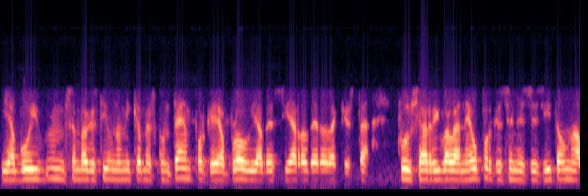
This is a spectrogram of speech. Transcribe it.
i avui em sembla que estic una mica més content perquè ja plou i a veure si a darrere d'aquesta pluja arriba la neu perquè se necessita una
